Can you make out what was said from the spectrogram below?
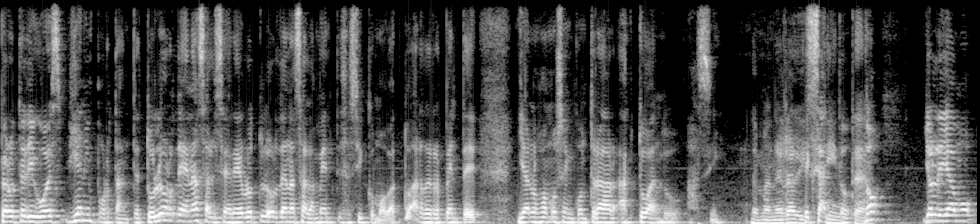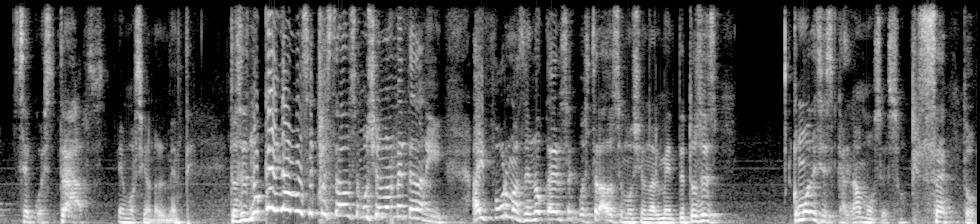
Pero te digo, es bien importante. Tú le ordenas al cerebro, tú le ordenas a la mente, es así como va a actuar. De repente ya nos vamos a encontrar actuando así. De manera distinta. Exacto. No, yo le llamo secuestrados emocionalmente. Entonces, no caigamos secuestrados emocionalmente, Dani. Hay formas de no caer secuestrados emocionalmente. Entonces, ¿cómo desescalamos eso? Exacto.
